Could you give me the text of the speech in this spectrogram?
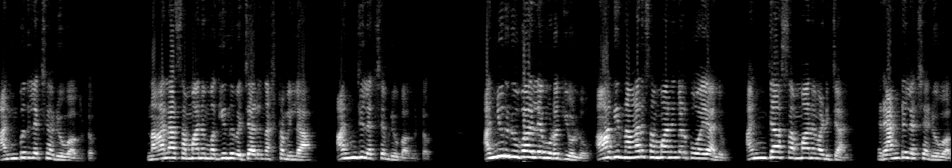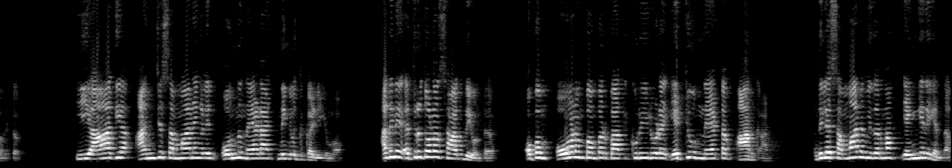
അൻപത് ലക്ഷം രൂപ കിട്ടും. നാലാം സമ്മാനം മതിയെന്ന് വെച്ചാലും നഷ്ടമില്ല അഞ്ച് ലക്ഷം രൂപ കിട്ടും. അഞ്ഞൂറ് രൂപ അല്ലേ മുടക്കിയുള്ളൂ. ആദ്യം നാല് സമ്മാനങ്ങൾ പോയാലും അഞ്ചാം സമ്മാനം അടിച്ചാൽ രണ്ട് ലക്ഷം രൂപ കിട്ടും. ഈ ആദ്യ അഞ്ച് സമ്മാനങ്ങളിൽ ഒന്ന് നേടാൻ നിങ്ങൾക്ക് കഴിയുമോ? അതിന് എത്രത്തോളം സാധ്യതയുണ്ട്? ഒപ്പം ഓണം ബമ്പർ ബാക്കിക്കുറിയിലൂടെ ഏറ്റവും നേട്ടം ആർക്കാണ്? അതിലെ സമ്മാന വിതരണം എങ്ങനെയെന്ന്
